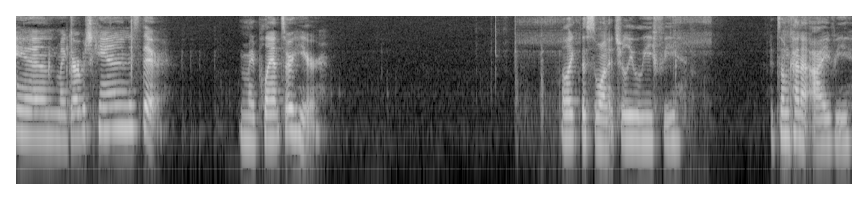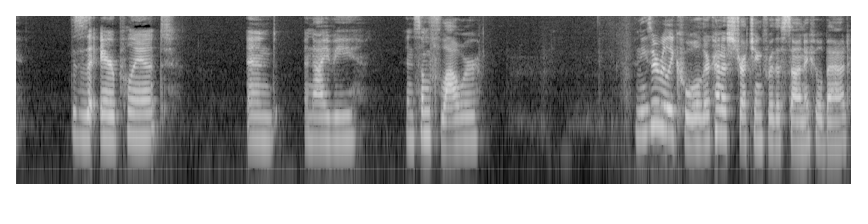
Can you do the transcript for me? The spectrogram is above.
And my garbage can is there. My plants are here. I like this one, it's really leafy. It's some kind of ivy. This is an air plant and an ivy and some flower. And these are really cool. They're kind of stretching for the sun. I feel bad.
